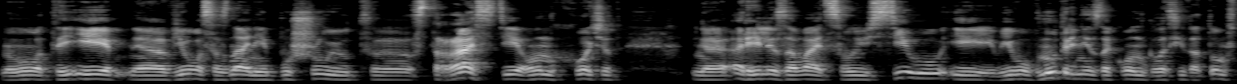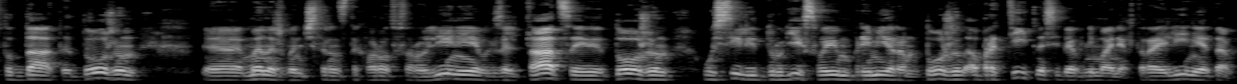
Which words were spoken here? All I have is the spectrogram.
Вот, и э, в его сознании бушуют страсти, он хочет реализовать свою силу, и его внутренний закон гласит о том, что да, ты должен менеджмент 14 ворот второй линии в экзальтации, должен усилить других своим примером, должен обратить на себя внимание. Вторая линия это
